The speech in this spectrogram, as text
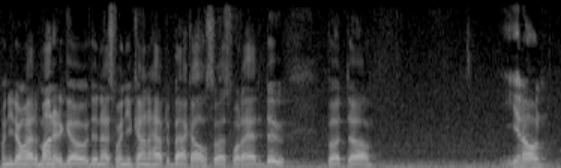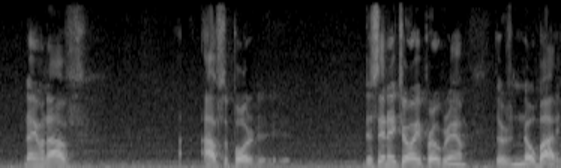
when you don't have the money to go, then that's when you kind of have to back off. So that's what I had to do. But uh, you know, Damon, I've I've supported this NHRA program. There's nobody,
